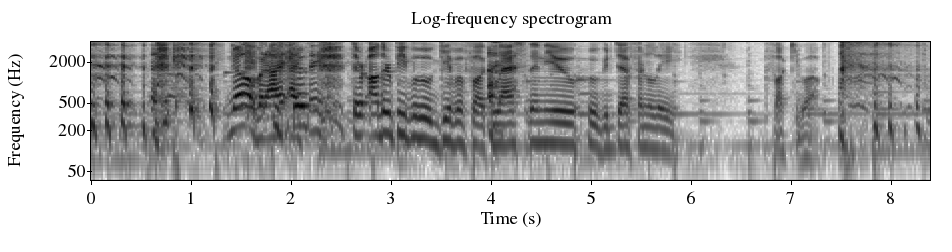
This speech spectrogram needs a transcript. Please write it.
No, but I, I think there are other people who give a fuck less than you who could definitely fuck you up.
